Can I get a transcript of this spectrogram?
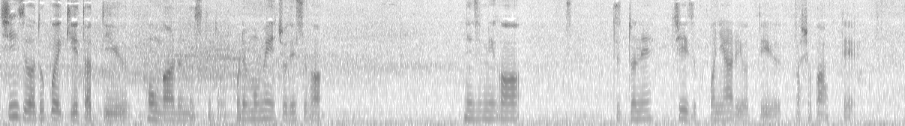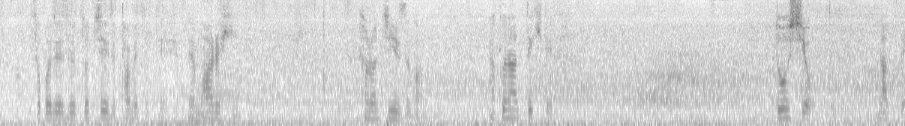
チーズはどこへ消えたっていう本があるんですけどこれも名著ですがネズミがずっとねチーズここにあるよっていう場所があってそこでずっとチーズ食べててでもある日そのチーズがなくなってきて。どうしようってなって。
